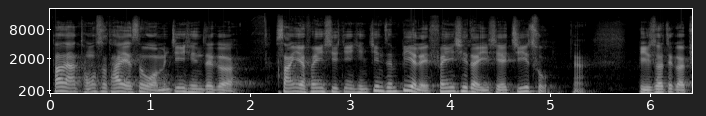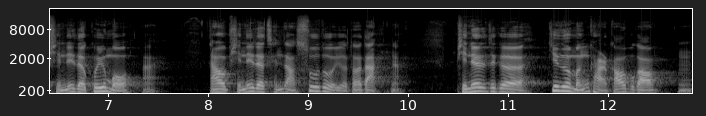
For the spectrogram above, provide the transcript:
当然，同时它也是我们进行这个商业分析、进行竞争壁垒分析的一些基础啊。比如说这个品类的规模啊。然后品类的成长速度有多大？啊，品类的这个进入门槛高不高？嗯，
